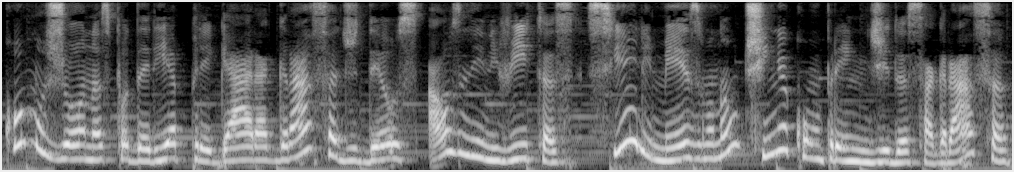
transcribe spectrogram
Como Jonas poderia pregar a graça de Deus aos ninivitas se ele mesmo não tinha compreendido essa graça?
